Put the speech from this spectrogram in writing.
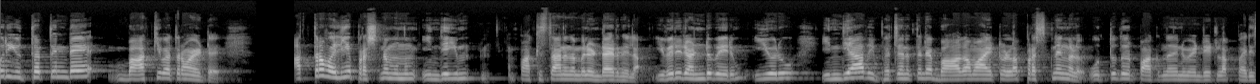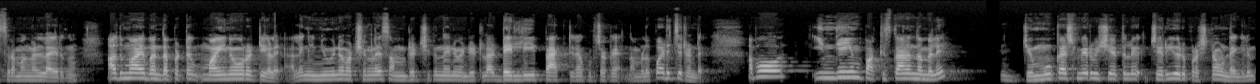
ഒരു യുദ്ധത്തിന്റെ ബാക്കി പത്രമായിട്ട് അത്ര വലിയ പ്രശ്നമൊന്നും ഇന്ത്യയും പാകിസ്ഥാനും തമ്മിൽ ഉണ്ടായിരുന്നില്ല. ഇവർ രണ്ടുപേരും ഈ ഒരു ഇന്ത്യ വിഭജനത്തിന്റെ ഭാഗമായിട്ടുള്ള പ്രശ്നങ്ങൾ ഒത്തുതീർപ്പാക്കുന്നതിന് വേണ്ടിയിട്ടുള്ള പരിശ്രമങ്ങളിലായിരുന്നു. അതുമായി ബന്ധപ്പെട്ട് മൈനോറിറ്റികളെ അല്ലെങ്കിൽ ന്യൂനപക്ഷങ്ങളെ സംരക്ഷിക്കുന്നതിന് വേണ്ടിയിട്ടുള്ള ഡൽഹി പാക്റ്റിനെ കുറിച്ചൊക്കെ നമ്മൾ പഠിച്ചിട്ടുണ്ട്. അപ്പോൾ ഇന്ത്യയും പാകിസ്ഥാനും തമ്മിൽ ജമ്മു കാശ്മീർ വിഷയത്തിൽ ചെറിയൊരു പ്രശ്നമുണ്ടെങ്കിലും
